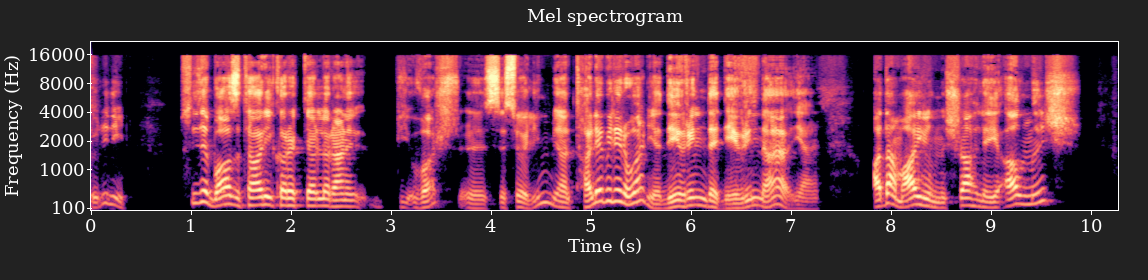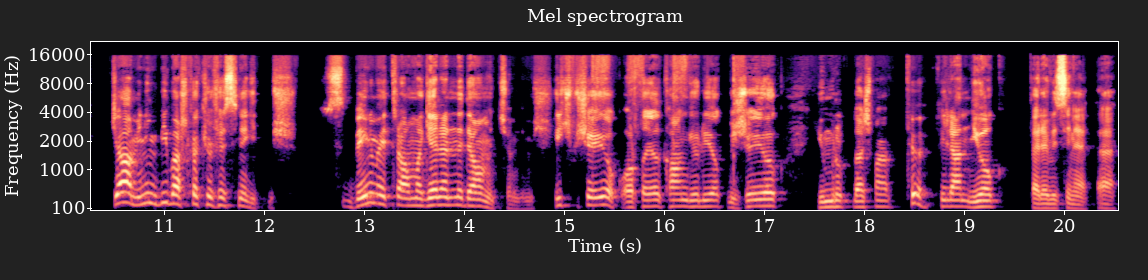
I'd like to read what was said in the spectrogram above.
Öyle değil. Size bazı tarihi karakterler hani var e, size söyleyeyim. Yani talebeleri var ya devrinde devrinde ha yani. Adam ayrılmış rahleyi almış caminin bir başka köşesine gitmiş. Benim etrafıma gelenle devam edeceğim demiş. Hiçbir şey yok. Ortaya kan gölü yok. Bir şey yok. Yumruklaşma tüh filan yok talebesine. He.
